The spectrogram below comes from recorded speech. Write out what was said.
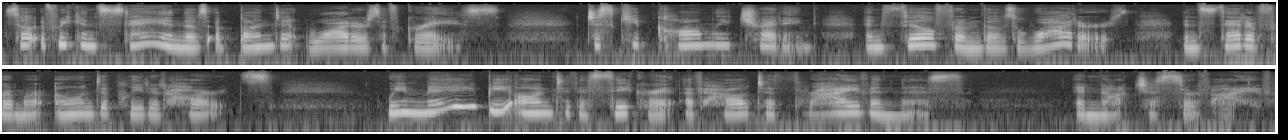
So, if we can stay in those abundant waters of grace, just keep calmly treading and fill from those waters instead of from our own depleted hearts we may be on to the secret of how to thrive in this and not just survive.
